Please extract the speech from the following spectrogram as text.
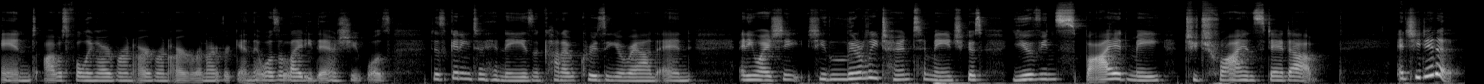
and I was falling over and over and over and over again, there was a lady there and she was just getting to her knees and kind of cruising around and anyway she she literally turned to me and she goes you've inspired me to try and stand up and she did it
